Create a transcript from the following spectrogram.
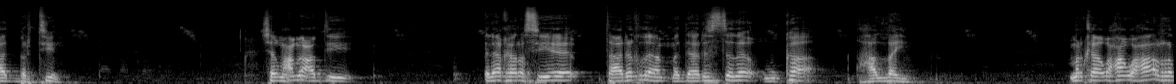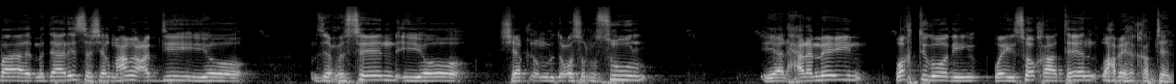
aada bartiin. Sheekh maxamed cabdi ilaa khayra siiye taariikhda madaaristada wuu ka hadlay. Marka waxaan waxaa la rabaa madaarista sheekh maxamed cabdi iyo muse xuseen iyo sheekh mudcus rasuul iyo alxarameyn wakhtigoodii way soo qaateen wax bay ka qabteen.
